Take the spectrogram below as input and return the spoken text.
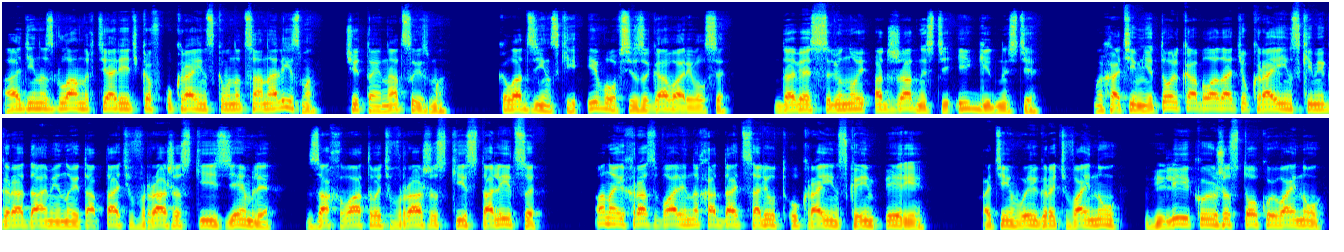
Один из главных теоретиков украинского национализма, читай нацизма, Каладзинский, и вовсе заговаривался, давясь слюной от жадности и гидности. Мы хотим не только обладать украинскими городами, но и топтать вражеские земли, захватывать вражеские столицы, а на их развалинах отдать салют Украинской империи. Хотим выиграть войну, великую жестокую войну,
